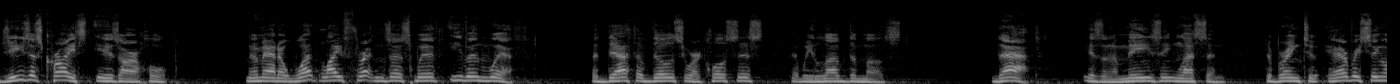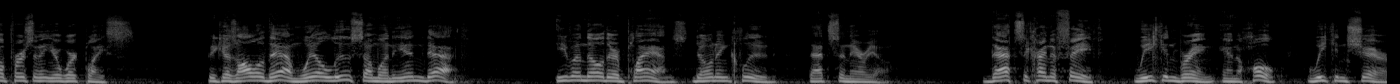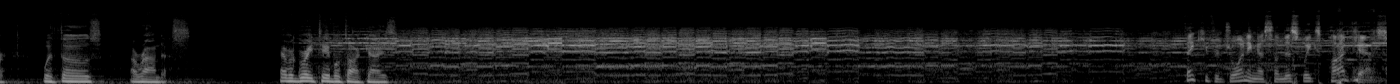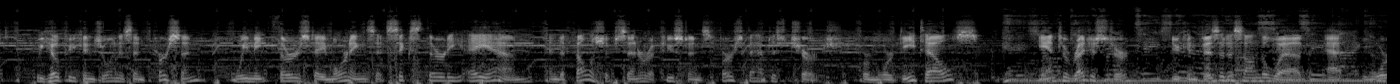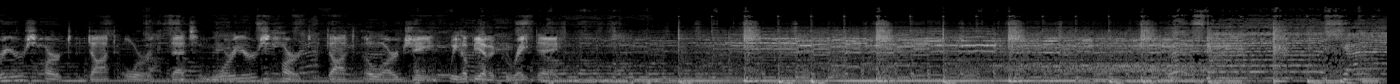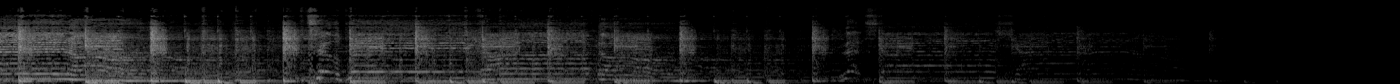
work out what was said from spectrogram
Jesus Christ is our hope. No matter what life threatens us with, even with the death of those who are closest that we love the most. That is an amazing lesson to bring to every single person at your workplace because all of them will lose someone in death, even though their plans don't include that scenario. That's the kind of faith we can bring and hope we can share with those around us. Have a great table talk, guys. Thank you for joining us on this week's podcast. We hope you can join us in person. We meet Thursday mornings at 6:30 a.m. in the Fellowship Center of Houston's First Baptist Church. For more details and to register, you can visit us on the web at warriorsheart.org. That's warriorsheart.org. We hope you have a great day.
